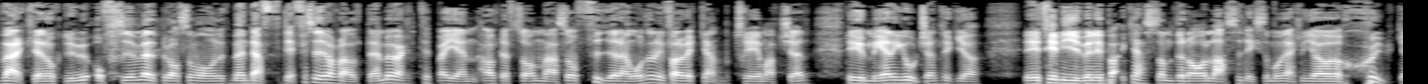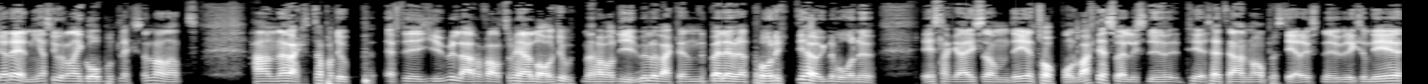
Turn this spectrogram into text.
Verkligen, och nu offensiven väldigt bra som vanligt, men defensiv framförallt, den behöver verkligen täppa igen allt eftersom. Alltså fyra mål förra veckan på tre matcher. Det är ju mer än godkänt tycker jag. Det är Tim Juel i kassan som drar lasset liksom och verkligen gör sjuka räddningar, som gjorde han igår mot Leksand bland annat. Han har verkligen tappat upp efter jul, framförallt som hela laget gjort, men har varit jul och verkligen levererat på en riktigt hög nivå nu. Det är, snacka, liksom, det är en toppmålvakt i SHL just nu, sett till han presterar just nu. Liksom, det är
